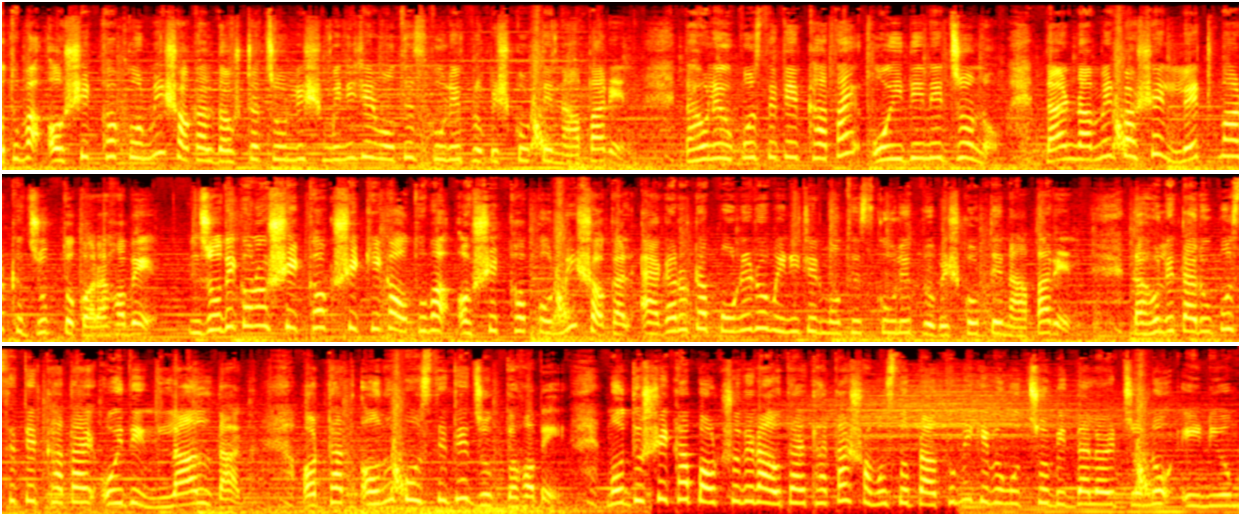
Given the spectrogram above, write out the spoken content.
অথবা অশিক্ষক কর্মী সকাল দশটা চল্লিশ মিনিটের মধ্যে স্কুলে প্রবেশ করতে না পারেন। তাহলে উপস্থিতির খাতায় ওই দিনের জন্য তার নামের পাশে লেট মার্ক যুক্ত করা হবে। যদি কোনো শিক্ষক, শিক্ষিকা অথবা অশিক্ষক কর্মী সকাল এগারোটা পনেরো মিনিটের মধ্যে স্কুলে প্রবেশ করতে না পারেন, তাহলে তার উপস্থিতির খাতায় ওই দিন লাল দাগ, অর্থাৎ অনুপস্থিতি যুক্ত হবে। মধ্যশিক্ষা পর্ষদের আওতায় থাকা সমস্ত প্রাথমিক এবং উচ্চ বিদ্যালয়ের জন্য এই নিয়ম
